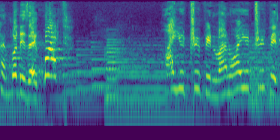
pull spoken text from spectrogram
And God is like, what? Why are you tripping, man? Why are you tripping?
